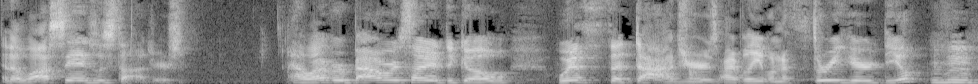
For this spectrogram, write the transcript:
and the Los Angeles Dodgers. However, Bauer decided to go with the Dodgers, I believe, on a three year deal. Mm-hmm.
